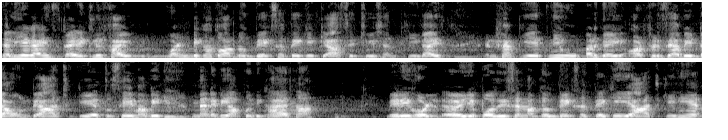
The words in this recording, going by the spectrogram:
चलिए guys directly five one day का तो आप लोग देख सकते हैं कि क्या सिचुएशन थी गाइस इनफैक्ट ये इतनी ऊपर गई और फिर से अभी डाउन पे आ चुकी है तो सेम अभी मैंने भी आपको दिखाया था। मेरी होल्ड ये पोजीशन आप जो देख सकते हैं कि ये आज की ही है,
